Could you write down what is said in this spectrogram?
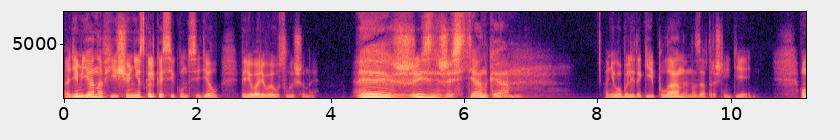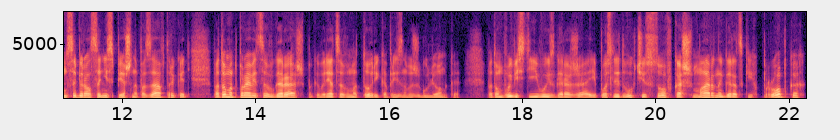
а Демьянов еще несколько секунд сидел, переваривая услышанное. Эх, жизнь жестянка. У него были такие планы на завтрашний день. Он собирался неспешно позавтракать, потом отправиться в гараж, поковыряться в моторе капризного «Жигуленка», потом вывести его из гаража и после двух часов в кошмарных городских пробках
